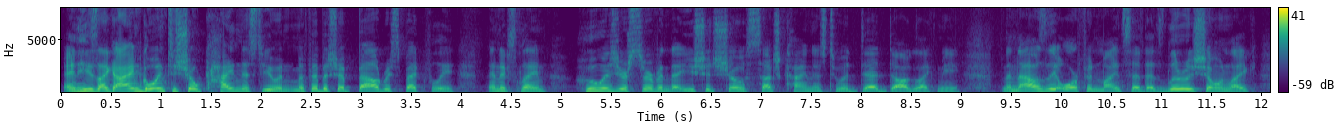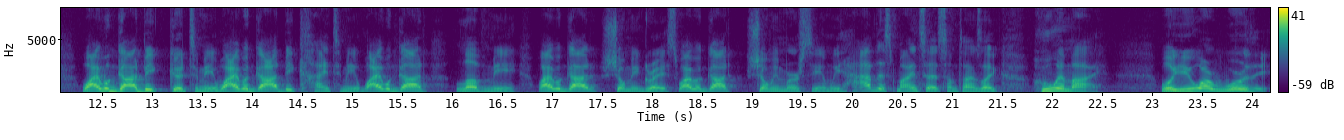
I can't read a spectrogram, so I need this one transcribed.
And he's like, I'm going to show kindness to you. And Mephibosheth bowed respectfully and exclaimed, who is your servant that you should show such kindness to a dead dog like me? And that was the orphan mindset that's literally showing, like, why would God be good to me? Why would God be kind to me? Why would God love me? Why would God show me grace? Why would God show me mercy? And we have this mindset sometimes like, who am I? Well, you are worthy.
